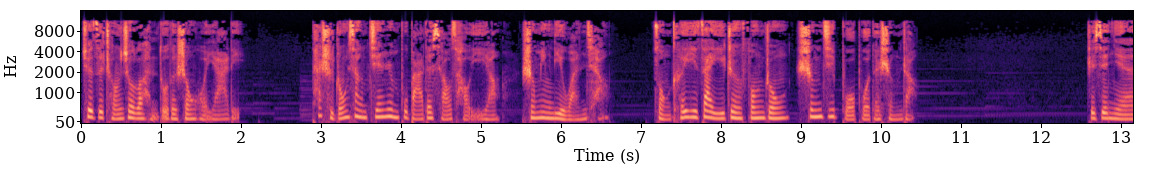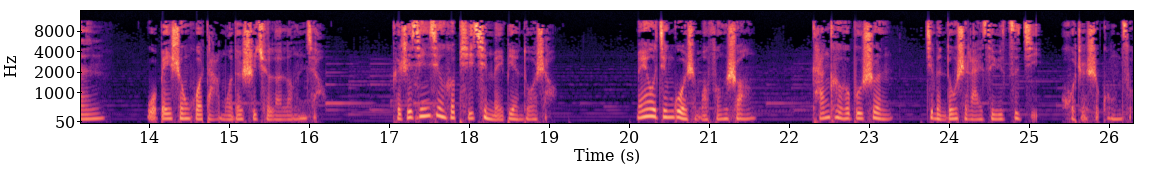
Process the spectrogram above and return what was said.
却自承受了很多的生活压力，他始终像坚韧不拔的小草一样，生命力顽强，总可以在一阵风中生机勃勃的生长。这些年，我被生活打磨的失去了棱角。可是心性和脾气没变多少，没有经过什么风霜，坎坷和不顺，基本都是来自于自己或者是工作。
